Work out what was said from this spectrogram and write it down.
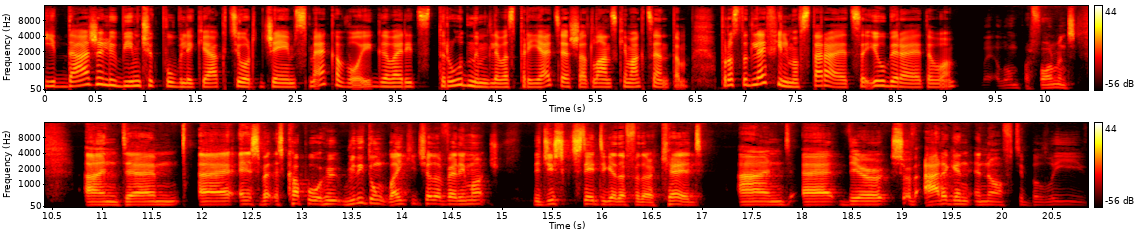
И даже любимчик публики, актер Джеймс Мэковой, говорит с трудным для восприятия шотландским акцентом. Просто для фильмов старается и убирает его. And, um, uh, and it's about this couple who really don't like each other very much. They just stayed together for their kid, and uh, they're sort of arrogant enough to believe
